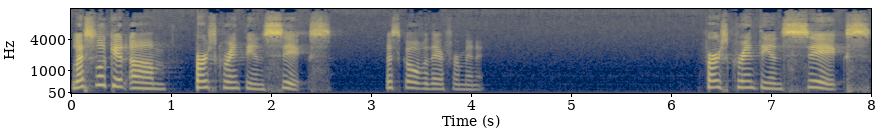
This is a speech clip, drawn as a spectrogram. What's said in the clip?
Let's look at um, 1 Corinthians 6. Let's go over there for a minute. 1 Corinthians 6,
